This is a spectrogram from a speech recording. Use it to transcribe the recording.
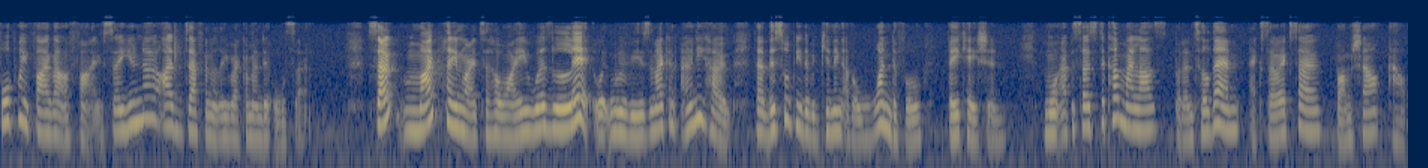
4.5 out of 5, so you know I'd definitely recommend it also. So, my plane ride to Hawaii was lit with movies, and I can only hope that this will be the beginning of a wonderful vacation. More episodes to come, my loves, but until then, XOXO, Bombshell out.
